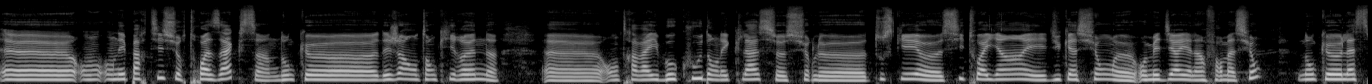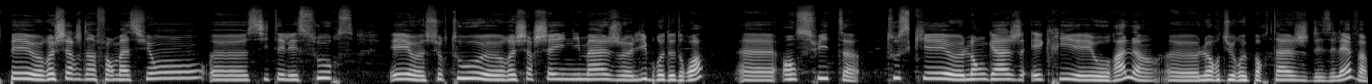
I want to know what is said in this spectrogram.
euh, on, on, est parti sur trois axes. Donc euh, déjà en tant qu'Iron, euh, on travaille beaucoup dans les classes sur le tout ce qui est euh, citoyen et éducation euh, aux médias et à l'information. Donc l'aspect recherche d'information, citer les sources et surtout rechercher une image libre de droit. ensuite, tout ce qui est langage écrit et oral lors du reportage des élèves.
